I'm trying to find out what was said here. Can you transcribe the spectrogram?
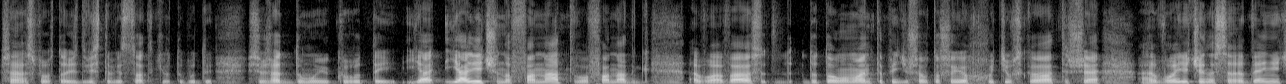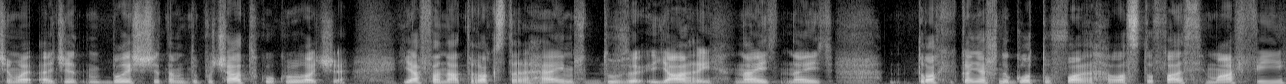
ще раз повторюсь, 200%, то буде сюжет, думаю, крутий. Я, я фанат, во, фанат г- во, зараз до того моменту підійшов то, що я хотів сказати, ще говорячи на середині, чи, ма- а, чи ближче там до початку, коротше. Я фанат Rockstar Games, дуже ярий, навіть, навіть трохи, звісно, God of War, Last of Us, Мафії.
